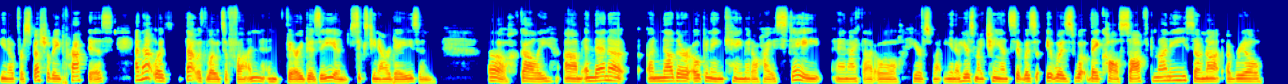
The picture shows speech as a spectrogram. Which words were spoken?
you know, for specialty practice, and that was that was loads of fun and very busy and sixteen hour days and oh golly. Um, and then a another opening came at Ohio State, and I thought, oh, here's my you know here's my chance. It was it was what they call soft money, so not a real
